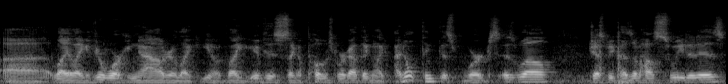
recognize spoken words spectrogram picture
Uh, like like if you're working out or like you know like if this is like a post workout thing, like I don't think this works as well just because of how sweet it is.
